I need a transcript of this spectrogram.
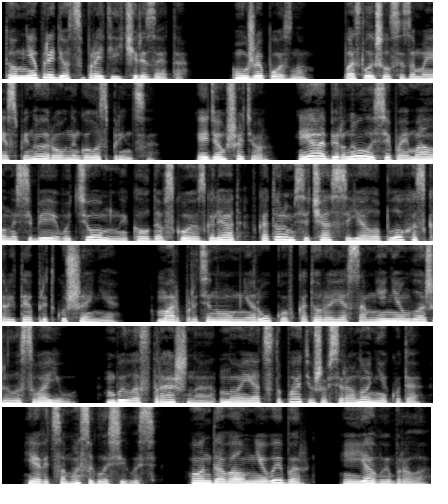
то мне придется пройти через это. Уже поздно. Послышался за моей спиной ровный голос принца. Идем в шатер. Я обернулась и поймала на себе его темный, колдовской взгляд, в котором сейчас сияло плохо скрытое предвкушение. Мар протянул мне руку, в которую я с сомнением вложила свою. Было страшно, но и отступать уже все равно некуда. Я ведь сама согласилась. Он давал мне выбор, и я выбрала.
